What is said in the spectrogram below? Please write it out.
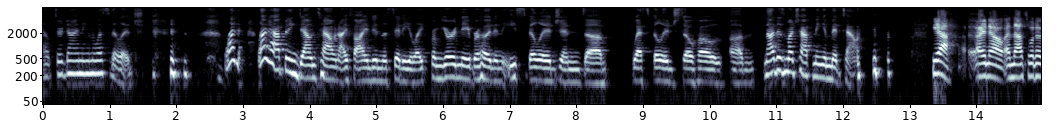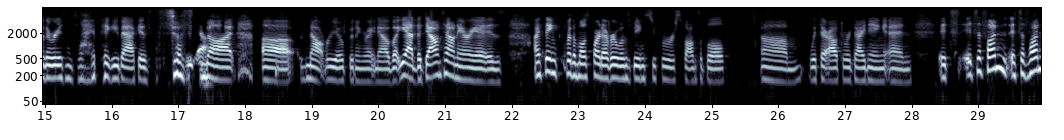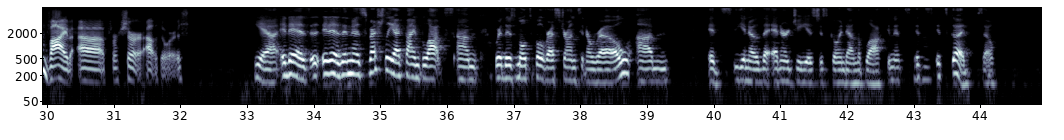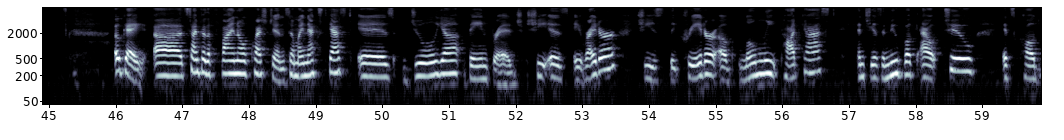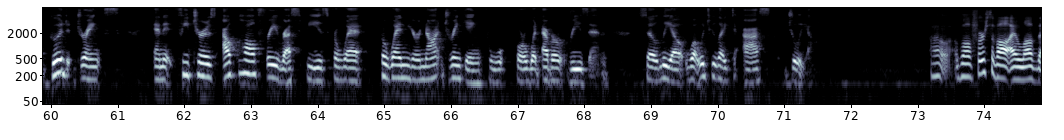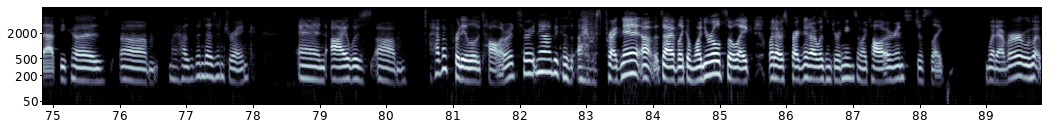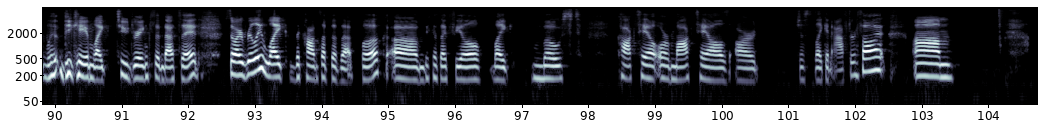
Outdoor dining in the West Village. a, lot, a lot happening downtown, I find, in the city, like from your neighborhood in the East Village and uh, West Village, Soho. Um, not as much happening in Midtown. yeah, I know, and that's one of the reasons why piggyback is just yeah. not uh, not reopening right now. But yeah, the downtown area is, I think, for the most part, everyone's being super responsible um, with their outdoor dining, and it's it's a fun it's a fun vibe uh, for sure outdoors. Yeah, it is. It is, and especially I find blocks um, where there's multiple restaurants in a row. Um, it's you know the energy is just going down the block, and it's mm-hmm. it's it's good. So, okay, uh, it's time for the final question. So my next guest is Julia Bainbridge. She is a writer. She's the creator of Lonely Podcast, and she has a new book out too. It's called Good Drinks and it features alcohol-free recipes for when for when you're not drinking for for whatever reason. So, Leah, what would you like to ask Julia? Oh, well, first of all, I love that because um, my husband doesn't drink, and I was um, have a pretty low tolerance right now because I was pregnant. Uh, so I have like a one year old. So like when I was pregnant, I wasn't drinking, so my tolerance just like whatever became like two drinks and that's it. So I really like the concept of that book um, because I feel like most cocktail or mocktails are just like an afterthought. Um,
